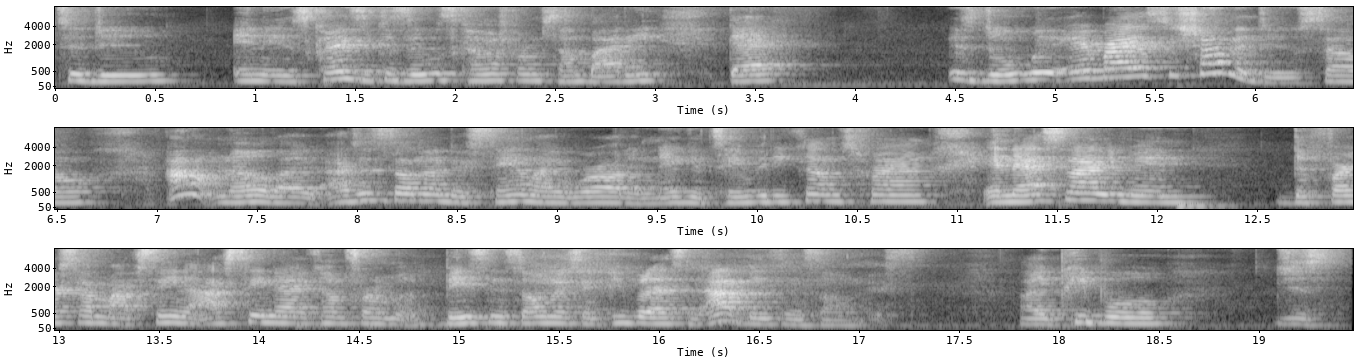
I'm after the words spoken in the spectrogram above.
to do and it's crazy because it was coming from somebody that is doing what everybody else is trying to do. So I don't know, like I just don't understand like where all the negativity comes from. And that's not even the first time I've seen it. I've seen that come from business owners and people that's not business owners. Like people just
